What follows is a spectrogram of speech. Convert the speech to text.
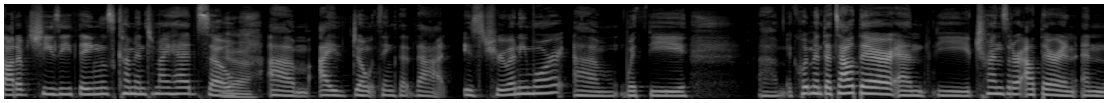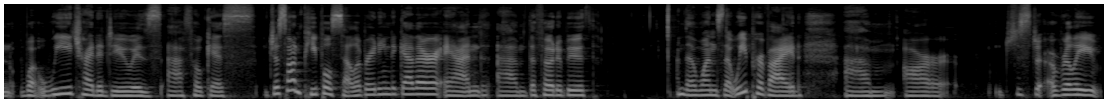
thought of cheesy things come into my head. So Yeah. um, I don't think that that is true anymore um, with the um, equipment that's out there and the trends that are out there. And, and what we try to do is uh, focus just on people celebrating together and um, the photo booth. The ones that we provide um, are just a really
